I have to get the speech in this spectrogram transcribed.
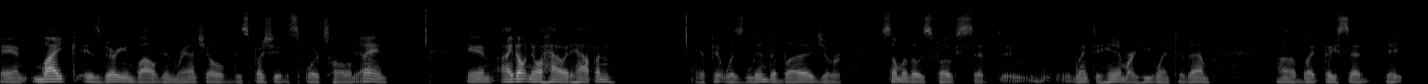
and Mike is very involved in Rancho, especially the Sports Hall of Yeah. Fame. And I don't know how it happened, if it was Linda Budge or some of those folks that uh, went to him or he went to them. Uh, but they said, hey,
